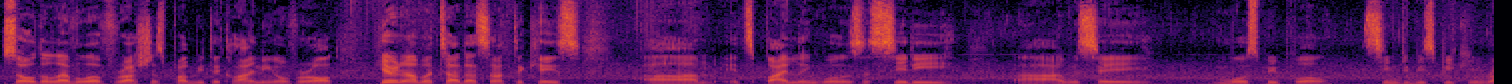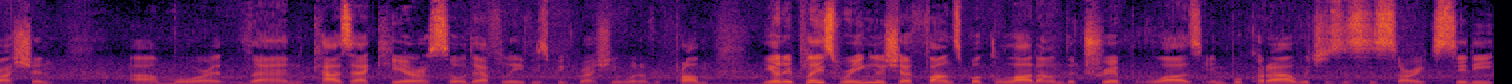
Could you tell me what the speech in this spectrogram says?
So the level of Russian is probably declining overall. Here in Almaty, that's not the case. Um, it's bilingual as a city. Uh, I would say most people seem to be speaking Russian uh, more than Kazakh here. So definitely, if you speak Russian, you won't have a problem. The only place where English I found spoke a lot on the trip was in Bukhara, which is a historic city,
